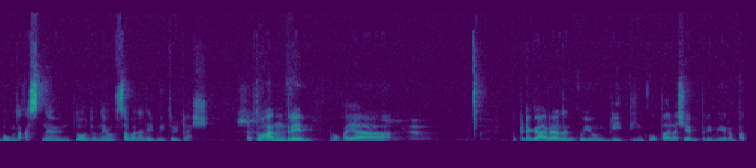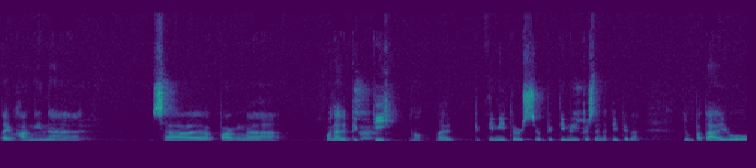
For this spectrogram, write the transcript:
Buong lakas na yun, todo na yun sa 100 meter dash. Sa 200, o kaya ang pinag-aaralan ko yung breathing ko para syempre meron pa tayong hangin na sa pang ah, 150, no? Ah, 50 meters, yung 50 meters na natitira. Doon pa tayo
